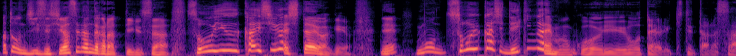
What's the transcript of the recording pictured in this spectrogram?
後の人生幸せなんだからっていうさ、そういう返しがしたいわけよ。ね。もうそういう返しできないもん、こういうお便り来てたらさ。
